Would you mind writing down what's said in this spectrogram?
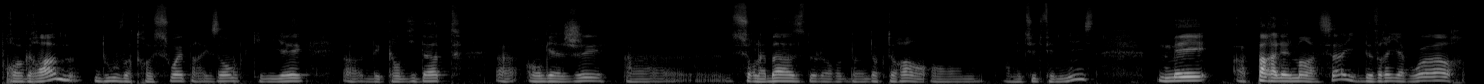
programme, d'où votre souhait, par exemple, qu'il y ait des candidates euh, sur la base de leur, d'un doctorat en, études féministes, mais euh, parallèlement à ça, il devrait y avoir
